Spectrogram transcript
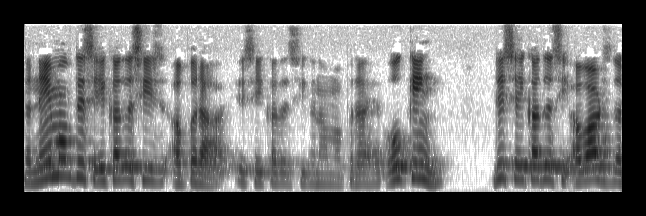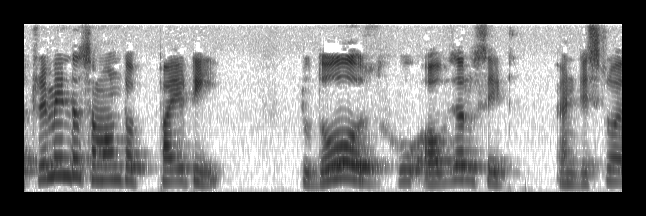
The name of this Ekadashi is Apara इस एकादशी का नाम अपरा है O king this Ekadashi awards the tremendous amount of piety to those who observe it and destroy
